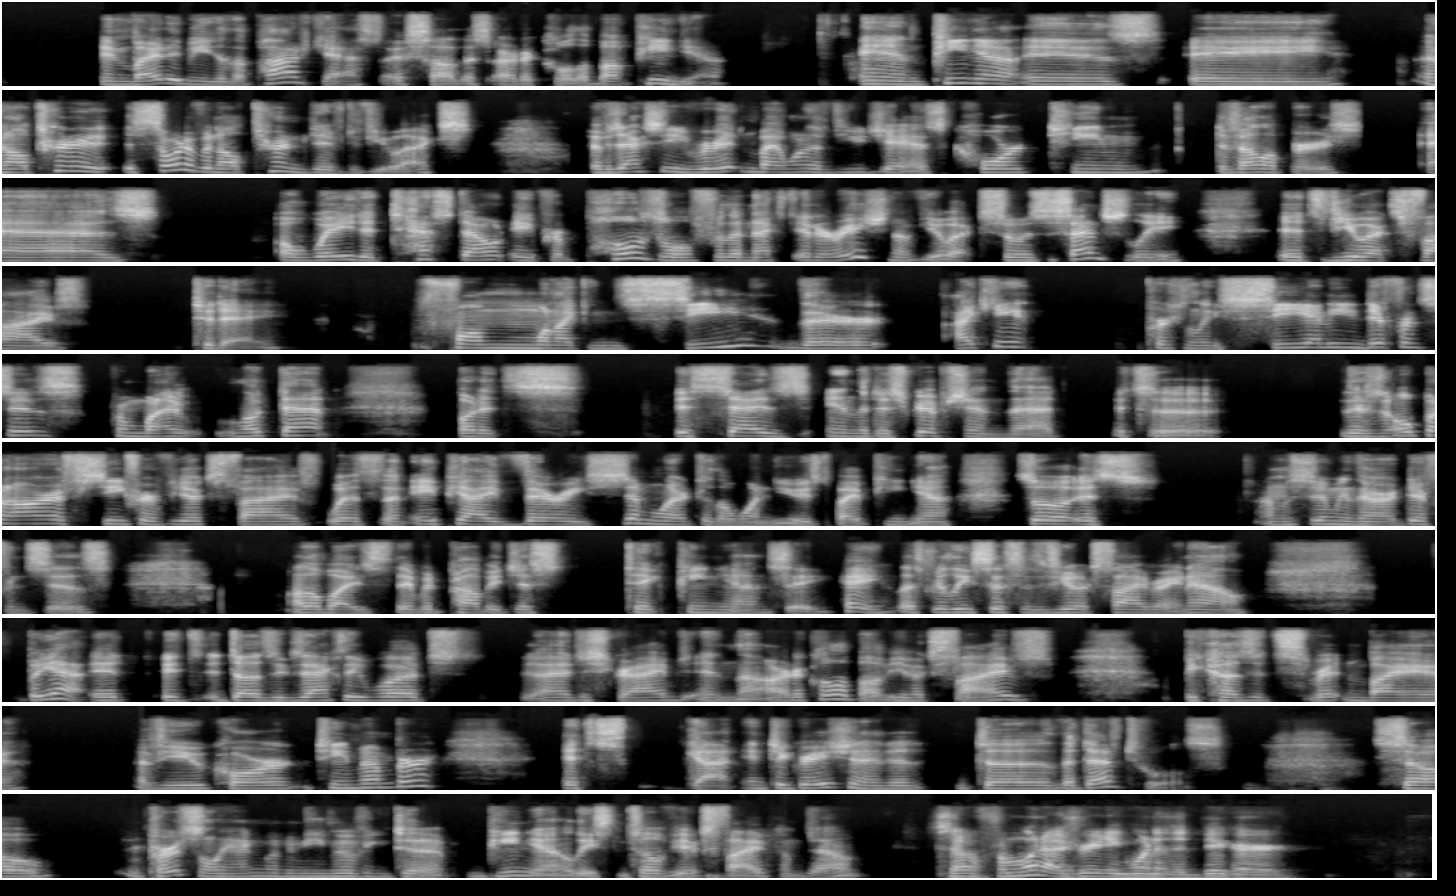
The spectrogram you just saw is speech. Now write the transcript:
invited me to the podcast, I saw this article about Pinia. And Pinia is a an alternative, sort of an alternative to Vuex. It was actually written by one of the Vue.js core team developers as a way to test out a proposal for the next iteration of Vuex. So it's essentially it's Vuex 5 today. From what I can see, there I can't personally see any differences from what I looked at, but it's it says in the description that it's a there's an open RFC for Vuex 5 with an API very similar to the one used by Pinia. So it's I'm assuming there are differences. Otherwise, they would probably just take Pinia and say, "Hey, let's release this as Vuex 5 right now." But yeah, it it, it does exactly what I described in the article about Vuex 5 because it's written by a, a Vue core team member. It's got integration into the dev tools. So personally, I'm going to be moving to Pinia at least until Vuex 5 comes out. So, from what I was reading, one of the bigger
